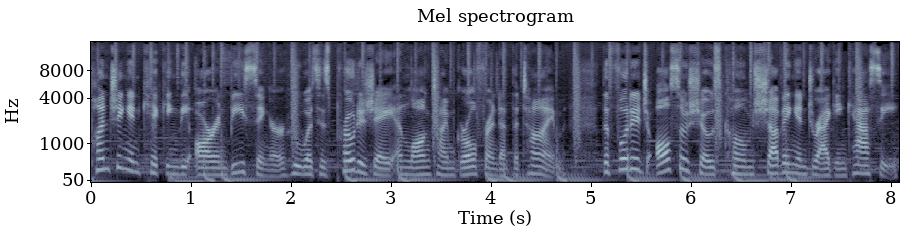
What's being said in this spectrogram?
punching and kicking the R&B singer who was his protege and longtime girlfriend at the time. The footage also shows Combs shoving and dragging Cassie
